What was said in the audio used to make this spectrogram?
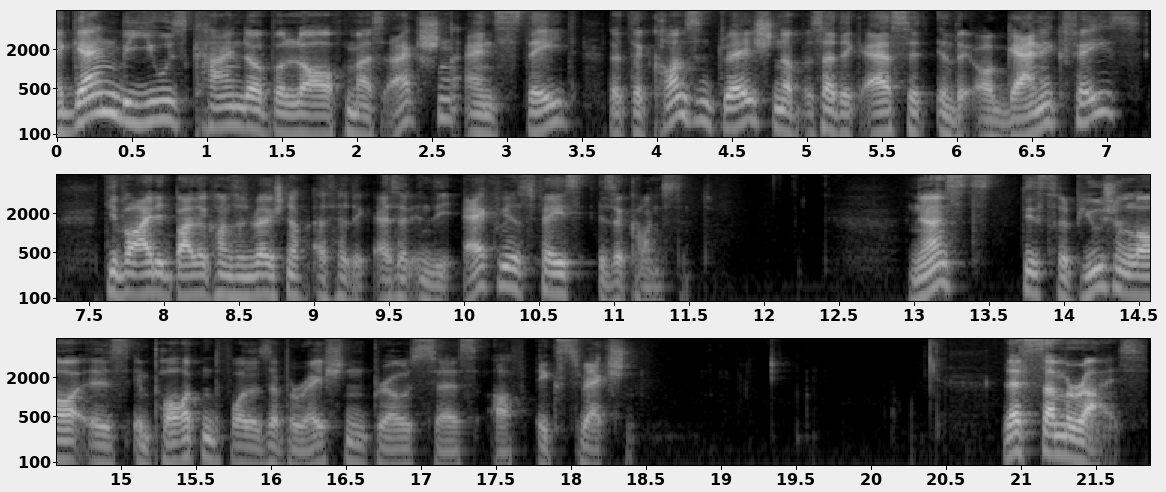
Again, we use kind of a law of mass action and state that the concentration of acetic acid in the organic phase divided by the concentration of acetic acid in the aqueous phase is a constant. Nernst's distribution law is important for the separation process of extraction. Let's summarize.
